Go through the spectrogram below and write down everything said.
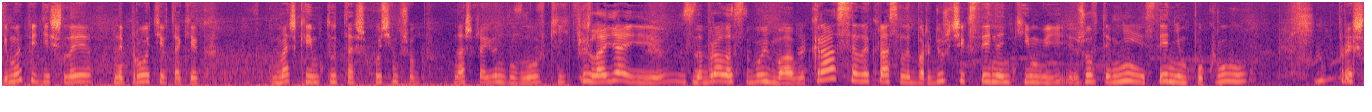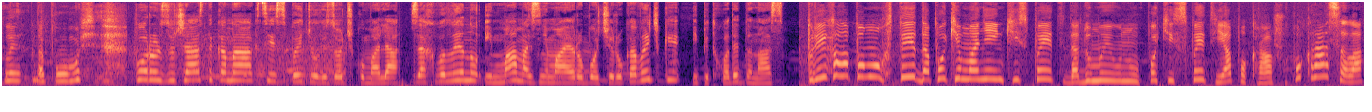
І ми підійшли не проти, так як мешкаємо тут, теж хочемо, щоб наш район був ловкий. Прийшла я і забрала з собою маму. Красили, красили бордюрчик синеньким, і жовтим ні, синім по кругу. Прийшли на допомогу. Поруч з учасниками акції спить у візочку маля. За хвилину і мама знімає робочі рукавички і підходить до нас. Приїхала допомогти, да поки маленький спить. Да думаю, ну поки спить, я покрашу. Покрасила,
